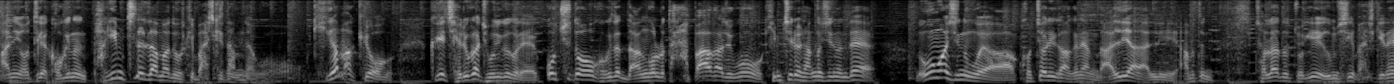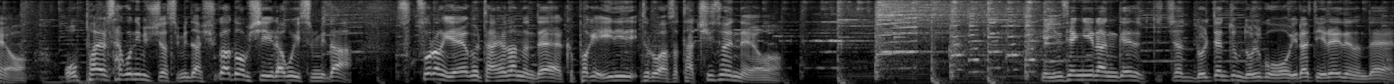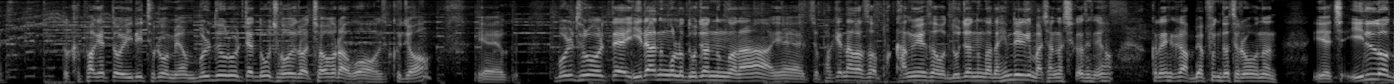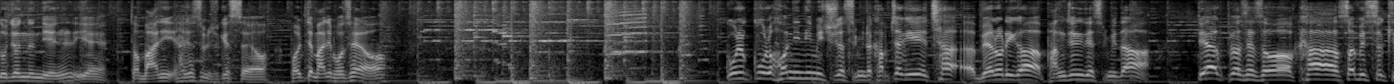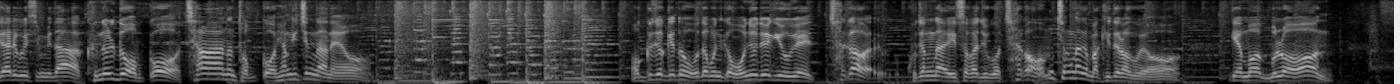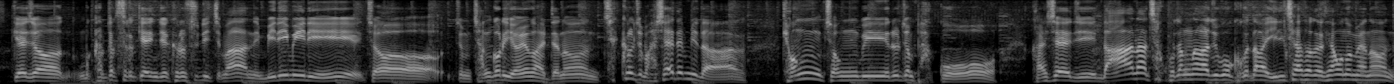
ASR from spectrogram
아니 어떻게 거기는 파김치를 담아도 그렇게 맛있게 담냐고. 기가 막혀. 그게 재료가 좋으니까 그래. 고추도 거기서 난 걸로 다 빻아가지고 김치를 담그시는데 너무 맛있는 거야. 겉절이가 그냥 난리야 난리. 아무튼 전라도 쪽이 음식이 맛있긴 해요. 5849님이 주셨습니다. 휴가도 없이 일하고 있습니다 숙소랑 예약을 다 해놨는데 급하게 일이 들어와서 다 취소했네요 인생이라는 게 진짜 놀 땐 좀 놀고 일할 때 일해야 되는데 또 급하게 또 일이 들어오면 물 들어올 때도 적으라, 적으라고 그죠? 예. 물 들어올 때 일하는 걸로 노젓는 거나 예, 저 밖에 나가서 강유에서 노젓는 거나 힘들기 마찬가지거든요. 그러니까 몇분더 들어오는 예, 일로 노젓는 일 예, 더 많이 하셨으면 좋겠어요. 벌 때 많이 보세요. 꿀꿀 허니님이 주셨습니다. 갑자기 차 매러리가 방전이 됐습니다. 떼약볕에서 카 서비스 기다리고 있습니다. 그늘도 없고 차는 덥고 현기증 나네요. 엊그저께도 오다 보니까 원효대교 위에 차가 고장나 있어가지고 차가 엄청나게 막히더라고요. 이게 뭐 물론 이게 저 뭐 갑작스럽게 이제 그럴 수도 있지만 미리미리 저 좀 장거리 여행할 때는 체크를 좀 하셔야 됩니다. 경 정비를 좀 받고 가셔야지. 나나 차 고장 나가지고 거기다가 1차선에 세워놓으면은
